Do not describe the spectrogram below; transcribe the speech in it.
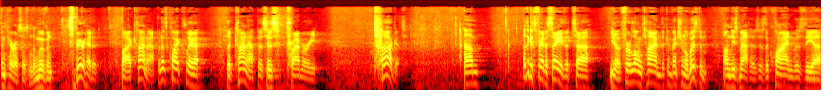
empiricism, the movement spearheaded by Carnap. And it's quite clear that Carnap is his primary target. Um, I think it's fair to say that, uh, you know, for a long time, the conventional wisdom on these matters is that Quine was the, uh,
